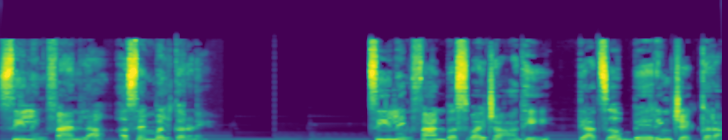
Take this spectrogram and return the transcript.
सीलिंग फॅनला असेंबल करणे. सीलिंग फॅन बसवायच्या आधी त्याचं बेअरिंग चेक करा.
